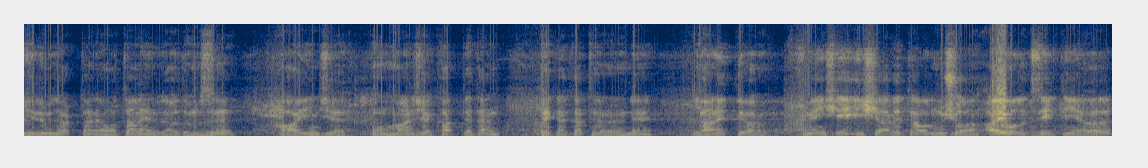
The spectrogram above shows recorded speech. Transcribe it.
24 tane vatan evladımızı haince, umharca katleden PKK terörünü lanetliyorum. Menşei işareti almış olan Ayvalık zeytinyağı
